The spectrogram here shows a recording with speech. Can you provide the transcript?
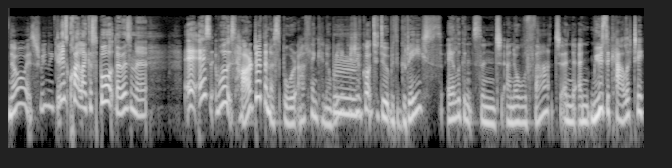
No, it's really good. It's quite like a sport, though, isn't it? It is well. It's harder than a sport, I think, in a way, because you've got to do it with grace, elegance, and and all of that, and and musicality.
